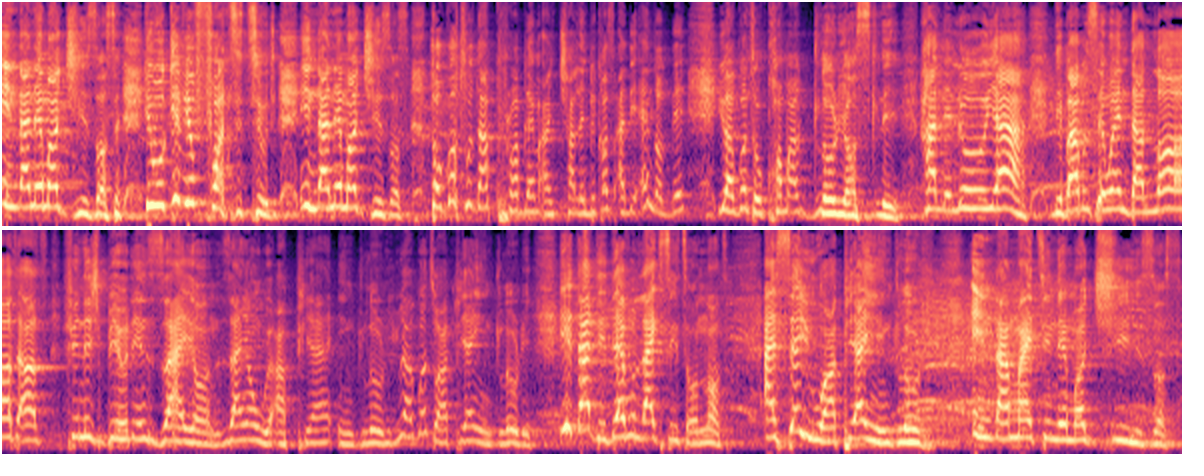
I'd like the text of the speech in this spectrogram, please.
In the name of Jesus. He will give you fortitude. In the name of Jesus. To go through that problem and challenge. Because at the end of the day, you are going to come out gloriously. Hallelujah. The Bible says, when the Lord has finished building Zion, Zion will appear in glory. You are going to appear in glory. Either the devil likes it or not. I say you will appear in glory. In the mighty name of Jesus.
